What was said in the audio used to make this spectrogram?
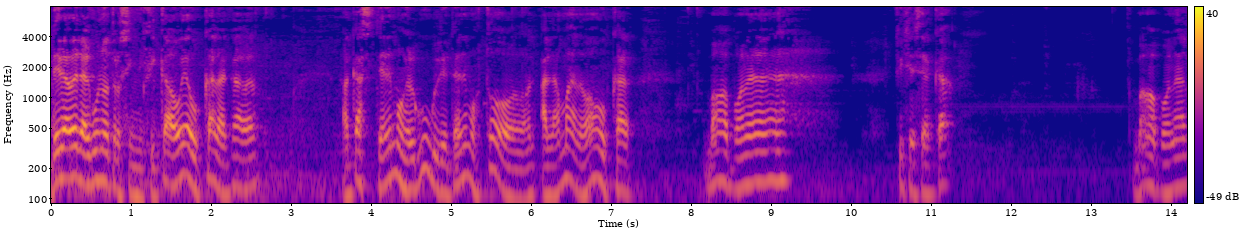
Debe haber algún otro significado. Voy a buscar acá, a ver. Acá tenemos el Google, tenemos todo a la mano. Vamos a buscar. Vamos a poner. Fíjese acá. Vamos a poner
